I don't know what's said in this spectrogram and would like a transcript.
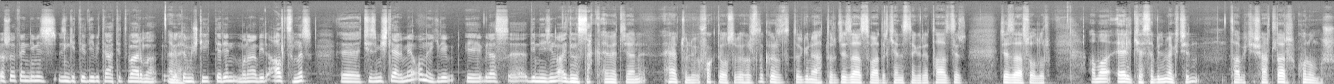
Resul Efendimizin getirdiği bir tahdit var mı? Evet. Evet. Müştehitlerin buna bir alt sınır e, çizmişler mi? Onunla ilgili e, biraz e, dinleyicini aydınlatsak. Evet yani her türlü ufak da olsa bir hırsızlık hırsızlıktır, günahtır, cezası vardır kendisine göre. Tazir cezası olur. Ama el kesebilmek için tabii ki şartlar konulmuş.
